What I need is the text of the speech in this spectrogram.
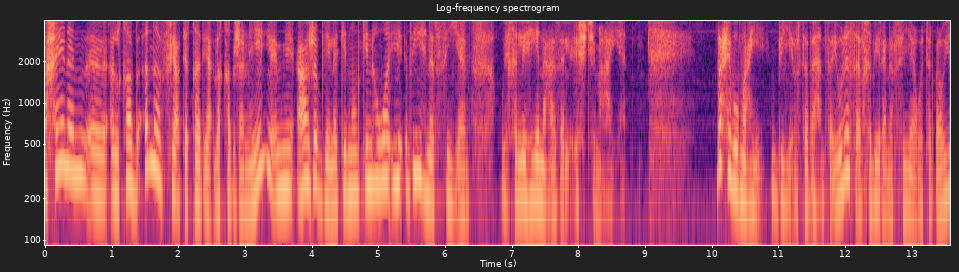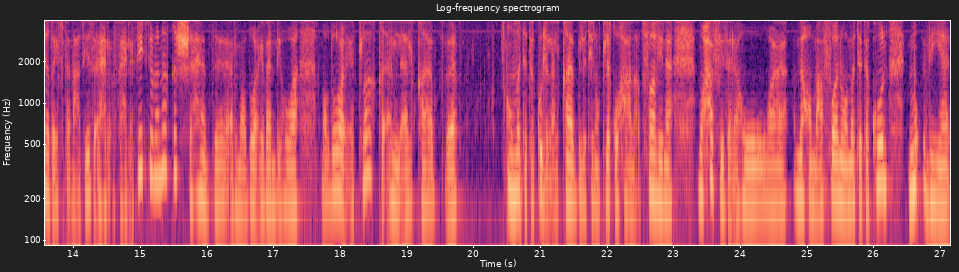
أحيانا آه، القاب أنا في اعتقادي لقب جميل لأني عجبني لكن ممكن هو يأذيه نفسيا ويخليه ينعزل اجتماعيا. رحبوا معي بالأستاذة همسة يونس الخبيرة النفسية والتربوية ضيفتنا العزيزة. أهلا وسهلا فيك. لنناقش هذا الموضوع اذا اللي هو موضوع إطلاق الألقاب. ومتى تكون الألقاب التي نطلقها على أطفالنا؟ محفزة له ولهم عفوا ومتى تكون مؤذية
